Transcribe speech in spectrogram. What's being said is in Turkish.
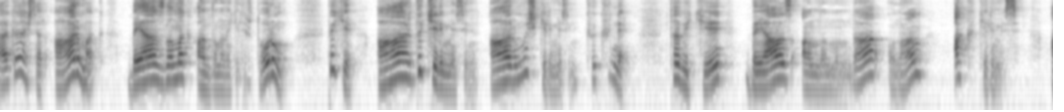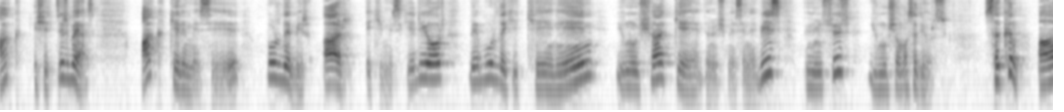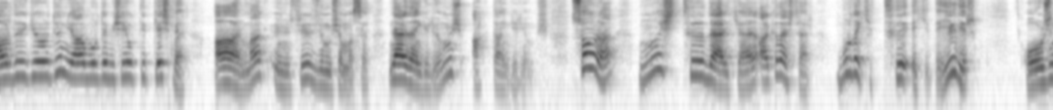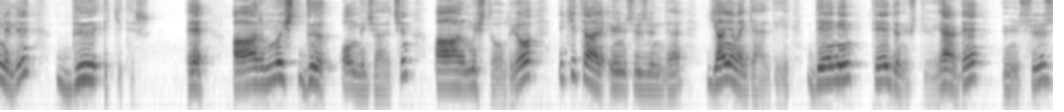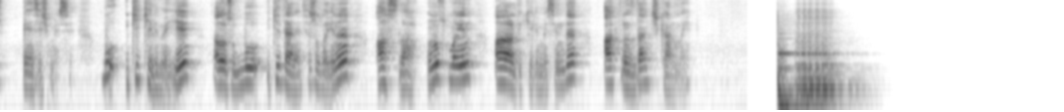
Arkadaşlar ağarmak beyazlamak anlamına gelir. Doğru mu? Peki ağardı kelimesinin, ağarmış kelimesinin kökü ne? Tabii ki beyaz anlamında olan ak kelimesi. Ak eşittir beyaz. Ak kelimesi burada bir ar ekimiz geliyor ve buradaki K'nin yumuşak G'ye dönüşmesine biz ünsüz yumuşaması diyoruz. Sakın ağırdığı gördün ya burada bir şey yok deyip geçme. Ağarmak ünsüz yumuşaması. Nereden geliyormuş? Aktan geliyormuş. Sonra mış tı derken arkadaşlar buradaki tı eki değildir. Orijinali dı ekidir. E ağarmıştı olmayacağı için ağarmıştı oluyor. İki tane ünsüzün de yan yana geldiği, D'nin T'ye dönüştüğü yerde ünsüz benzeşmesi. Bu iki kelimeyi, daha doğrusu bu iki tane ses olayını asla unutmayın. Ağırdı kelimesini de aklınızdan çıkarmayın.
